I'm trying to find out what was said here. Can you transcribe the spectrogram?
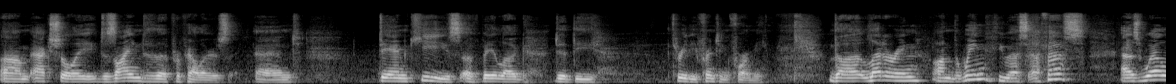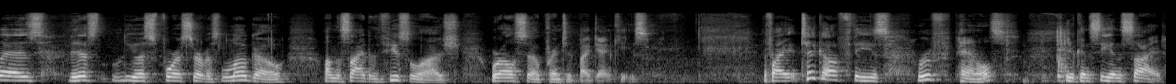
um, actually designed the propellers and Dan Keys of Baylug did the 3D printing for me. The lettering on the wing, USFS, as well as this U.S. Forest Service logo on the side of the fuselage were also printed by Dan Keyes. If I take off these roof panels, you can see inside.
